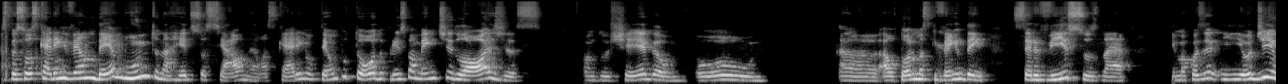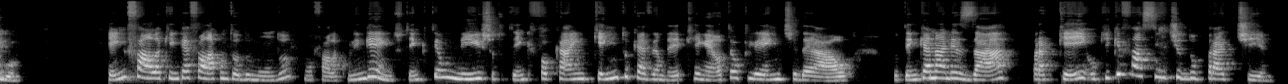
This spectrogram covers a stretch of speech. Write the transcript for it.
as pessoas querem vender muito na rede social, né? Elas querem o tempo todo, principalmente lojas, quando chegam, ou uh, autônomas que vendem serviços, né? E uma coisa, e eu digo, quem fala, quem quer falar com todo mundo, não fala com ninguém. Tu tem que ter um nicho, tu tem que focar em quem tu quer vender, quem é o teu cliente ideal. Tu tem que analisar para quem, o que que faz sentido para ti.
